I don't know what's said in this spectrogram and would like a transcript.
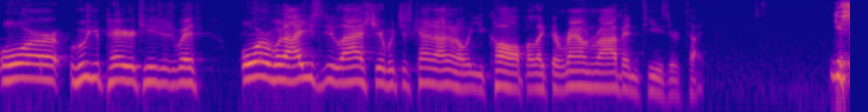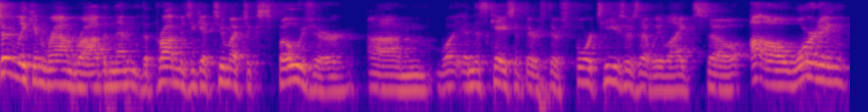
or who you pair your teasers with, or what I used to do last year, which is kind of I don't know what you call it, but like the round robin teaser type? you certainly can round robin them. The problem is you get too much exposure. Um, well, in this case, if there's there's four teasers that we liked, so uh oh, warning,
